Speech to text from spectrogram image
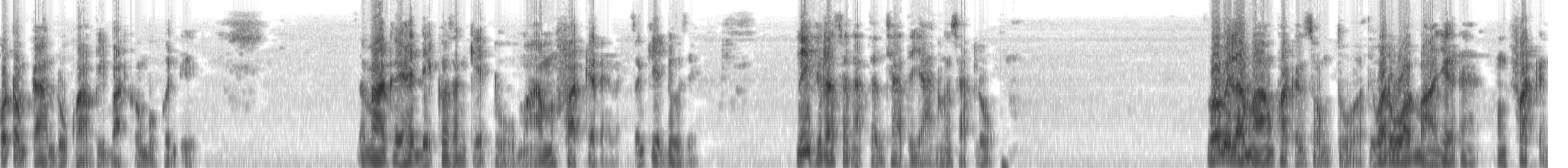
ก็ต้องการดูความพิบัติของบุคคลอื่นแต่มาเคยให้เด็กก็สังเกตดูหมามาฟัดกันอะไรสังเกตดูสินี่คือลักษณะสัญชาตญาณของสัตว์โลก ว่าเวลาหมามันฟัดกันสองตัว แต่ว่าวอดหมาเยอะนะมันฟัดกัน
